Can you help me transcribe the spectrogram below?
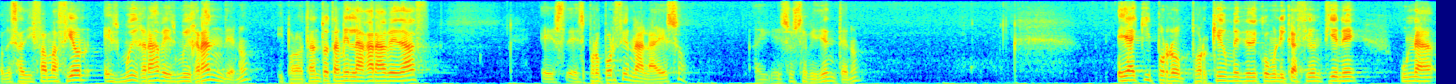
o de esa difamación es muy grave, es muy grande, ¿no? Y por lo tanto también la gravedad es, proporcional a eso. Eso es evidente, ¿no? He aquí por, por qué un medio de comunicación tiene una,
